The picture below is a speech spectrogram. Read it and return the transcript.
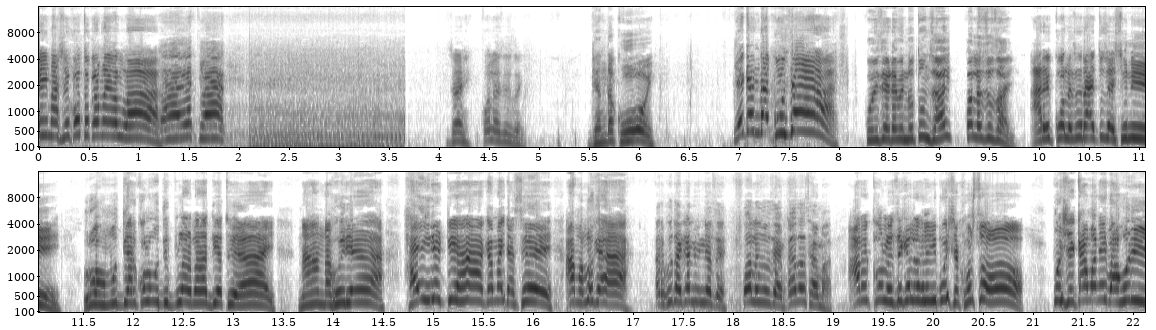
এই মাসে কত কামাই আল্লাহ এক লাখ। যাই কলেজে যাই। গেন্দা কই? এ গেন্দা কই যাস কই আমি নতুন যাই? কলেজে যাই? আরে কলেজের আইতো যাইছো নি রহমুদ্দি আর কলমুদ্দি পুলার দিয়া থই আই না না হইরা হাই রে টিহা কামাইতাছে আমার লগে। আর কোথায় কানি কলেজে যাই কাজ আছে আমার। আরে কলেজে গেলে খালি পয়সা খরচ। পয়সা কামানি বাহুরি।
